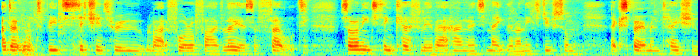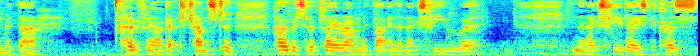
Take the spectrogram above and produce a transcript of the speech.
I don't want to be stitching through like four or five layers of felt. So I need to think carefully about how I'm going to make them. I need to do some experimentation with that. Hopefully I'll get a chance to have a bit of a play around with that in the next few uh, in the next few days because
